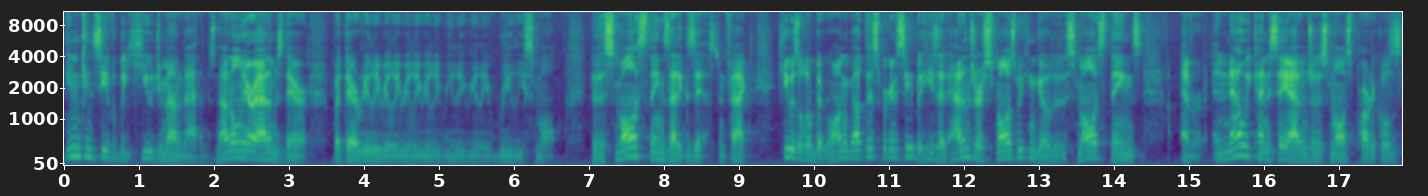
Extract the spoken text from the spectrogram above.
inconceivably huge amount of atoms. Not only are atoms there, but they're really, really, really, really, really, really, really small. They're the smallest things that exist. In fact, he was a little bit wrong about this, we're going to see, but he said atoms are as small as we can go. They're the smallest things ever. And now we kind of say atoms are the smallest particles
